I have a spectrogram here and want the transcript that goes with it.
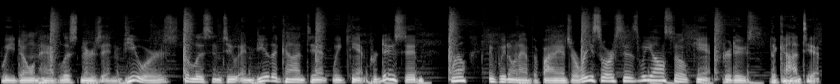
we don't have listeners and viewers to listen to and view the content, we can't produce it. Well, if we don't have the financial resources, we also can't produce the content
